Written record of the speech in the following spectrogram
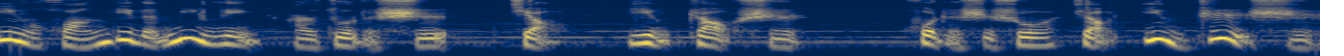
应皇帝的命令而作的诗，叫应诏诗，或者是说叫应制诗。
